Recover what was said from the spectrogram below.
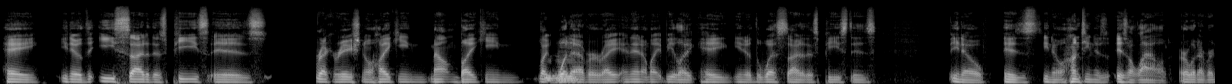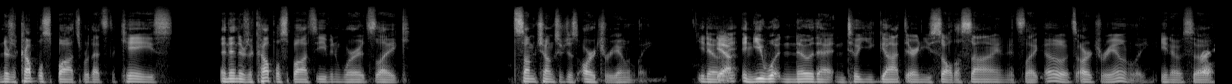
hey, you know, the east side of this piece is recreational hiking, mountain biking, like Mhm. whatever, right? And then it might be like, hey, you know, the west side of this piece is you know, is, you know, hunting is, is allowed or whatever. And there's a couple spots where that's the case. And then there's a couple spots even where it's like some chunks are just archery only. You know, Yeah. and you wouldn't know that until you got there and you saw the sign. It's like, oh, it's archery only. You know, so Right.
